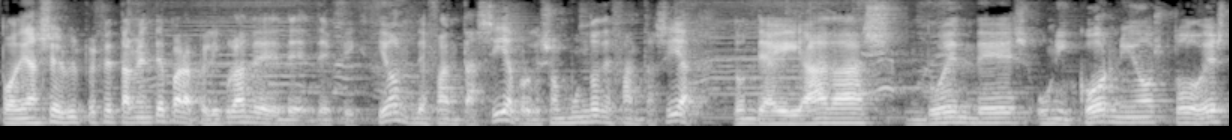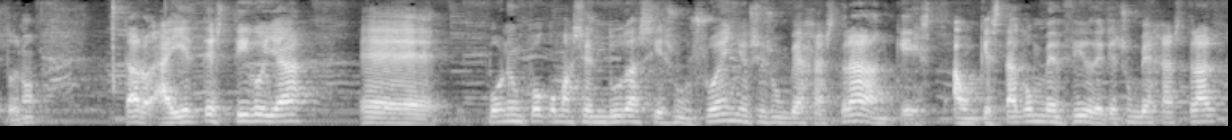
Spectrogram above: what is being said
podrían servir perfectamente para películas de, de- de ficción, de fantasía, porque son mundos de fantasía, donde hay hadas, duendes, unicornios, todo esto, ¿no? Claro, ahí el testigo ya eh, pone un poco más en duda si es un sueño, si es un viaje astral, aunque, aunque está convencido de que es un viaje astral,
